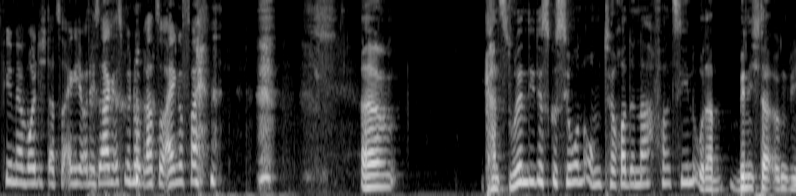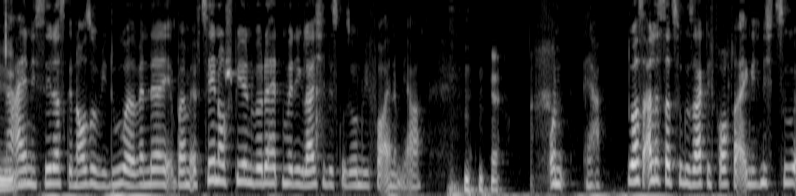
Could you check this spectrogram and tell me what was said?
viel mehr wollte ich dazu eigentlich auch nicht sagen, ist mir nur gerade so eingefallen. Ähm, kannst du denn die Diskussion um Terodde nachvollziehen oder bin ich da irgendwie? Nein, ich sehe das genauso wie du. Wenn der beim FC noch spielen würde, hätten wir die gleiche Diskussion wie vor einem Jahr. Ja. Und ja, du hast alles dazu gesagt, ich brauche da eigentlich nicht zu,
